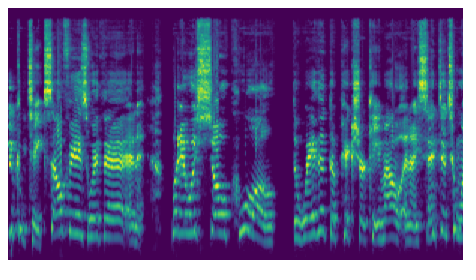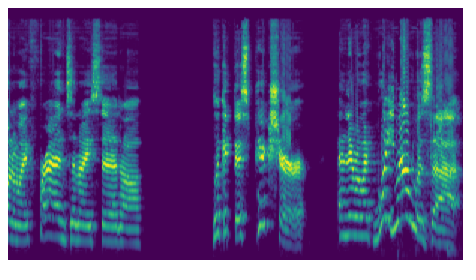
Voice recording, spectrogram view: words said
you could take selfies with it, and it, but it was so cool the way that the picture came out. And I sent it to one of my friends, and I said, uh, "Look at this picture," and they were like, "What year was that?"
